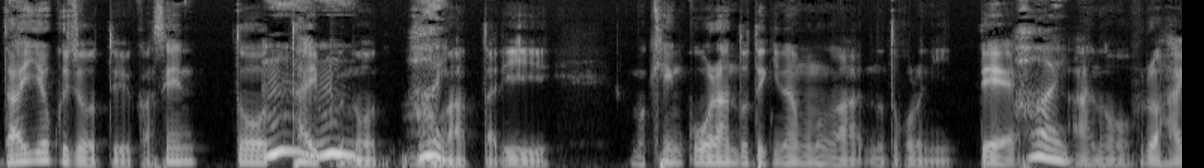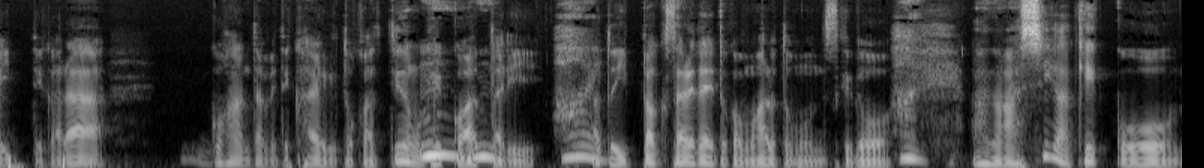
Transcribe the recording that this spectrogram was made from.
大浴場というか、銭湯タイプのものがあったり、まあ、健康ランド的なものが、のところに行って、はい。あの、風呂入ってから、ご飯食べて帰るとかっていうのも結構あったり、はい。あと一泊されたりとかもあると思うんですけど、はい。あの、足が結構、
